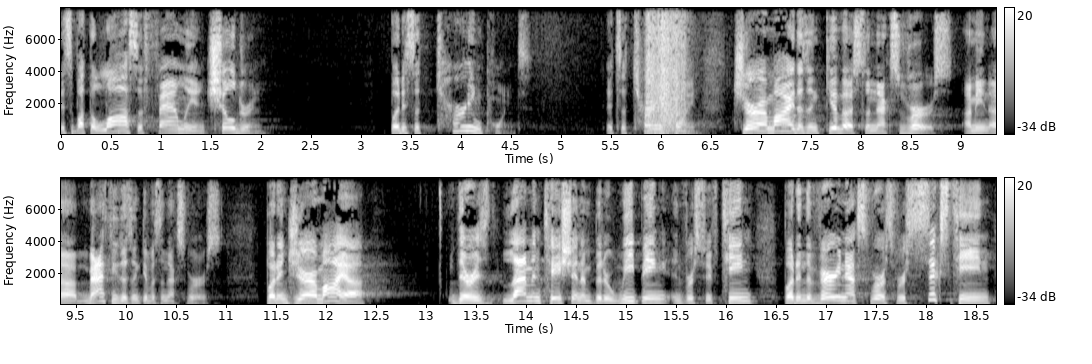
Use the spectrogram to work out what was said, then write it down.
it's about the loss of family and children. But it's a turning point. It's a turning point. Jeremiah doesn't give us the next verse. I mean, uh, Matthew doesn't give us the next verse. But in Jeremiah, there is lamentation and bitter weeping in verse 15. But in the very next verse, verse 16,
